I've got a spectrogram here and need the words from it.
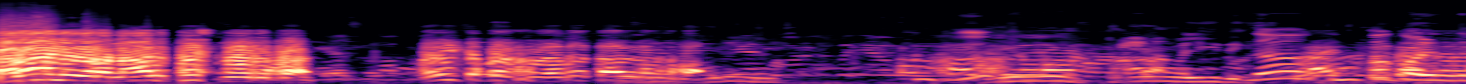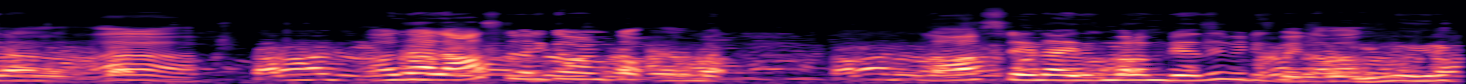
தலாலி ஒரு நாலு பீஸ் நூறு ரூபாய் கால் நூறு குப்பை கொளுத்துறாங்க. அதான் லாஸ்ட் வரைக்கும் வந்துட்டோம். நம்ம. லாஸ்ட் இதுக்கு மேல முடியாது. வீட்டுக்கு போயிடலாம்.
